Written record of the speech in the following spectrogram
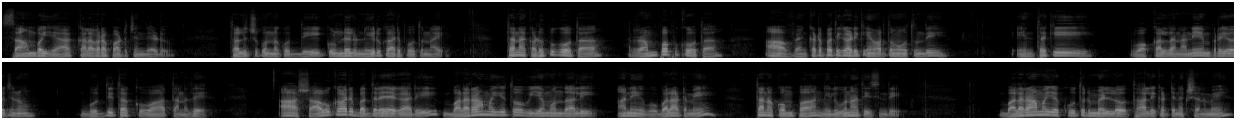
సాంబయ్య కలవరపాటు చెందాడు. తలుచుకున్న కొద్దీ గుండెలు నీరు కారిపోతున్నాయి. తన కడుపు కోత రంపపు కోత ఆ వెంకటపతి గాడికి ఏం అర్థమవుతుంది? ఇంతకీ ఒకళ్ళనని ఏం ప్రయోజనం? బుద్ధి తక్కువ తనదే. ఆ షావుకారి భద్రయ్య గారి బలరామయ్యతో వియ్యమొందాలి అనే ఉబలాటమే తన కొంప నిలువునా తీసింది. బలరామయ్య కూతురు మెళ్ళో తాలి కట్టిన క్షణమే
